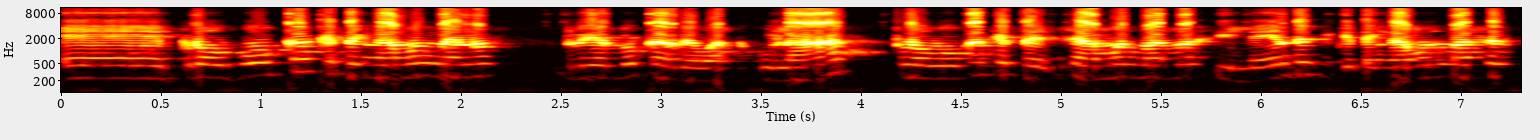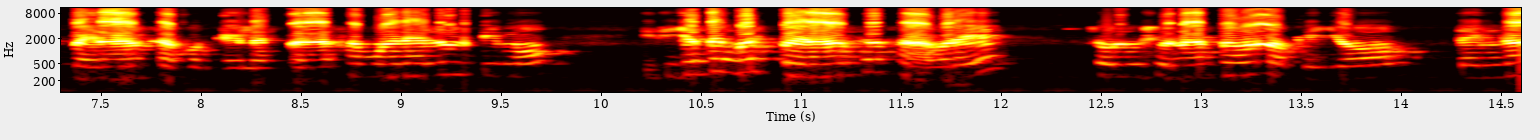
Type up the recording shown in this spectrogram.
eh, provoca que tengamos menos riesgo cardiovascular, provoca que seamos más resilientes y que tengamos más esperanza, porque la esperanza muere al último. Y si yo tengo esperanza, sabré solucionar todo lo que yo tenga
